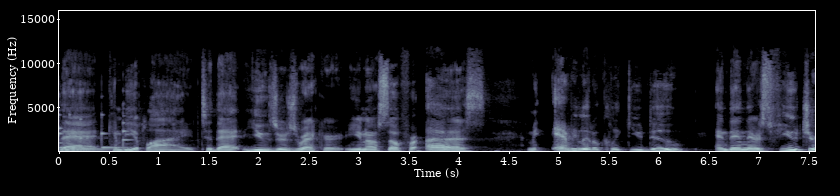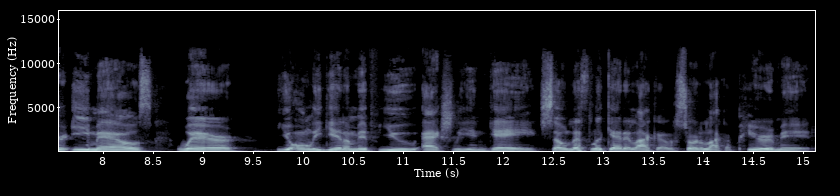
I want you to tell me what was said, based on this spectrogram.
that can be applied to that user's record. You know, so for us, I mean, every little click you do, and then there's future emails where you only get them if you actually engage. So let's look at it like a sort of like a pyramid.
